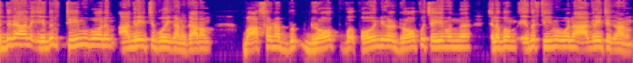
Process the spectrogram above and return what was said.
എതിരാളി എതിർ ടീം പോലും ആഗ്രഹിച്ചു പോയി കാണും. കാരണം ബാർസലോണ ഡ്രോപ്പ് പോയിന്റുകൾ ഡ്രോപ്പ് ചെയ്യുമെന്ന് ചിലപ്പം എതിർ ടീം പോലും ആഗ്രഹിച്ച് കാണും.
